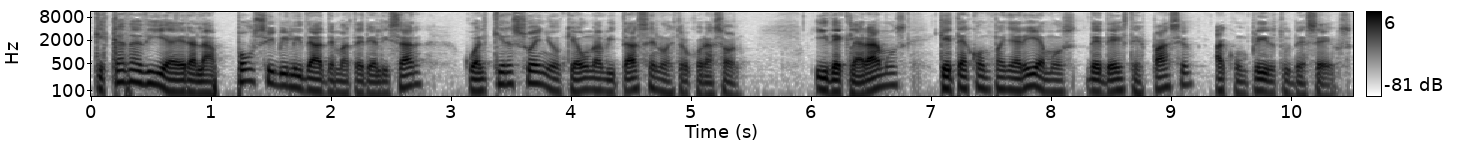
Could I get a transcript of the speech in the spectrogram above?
que cada día era la posibilidad de materializar cualquier sueño que aún habitase en nuestro corazón, y declaramos que te acompañaríamos desde este espacio a cumplir tus deseos.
